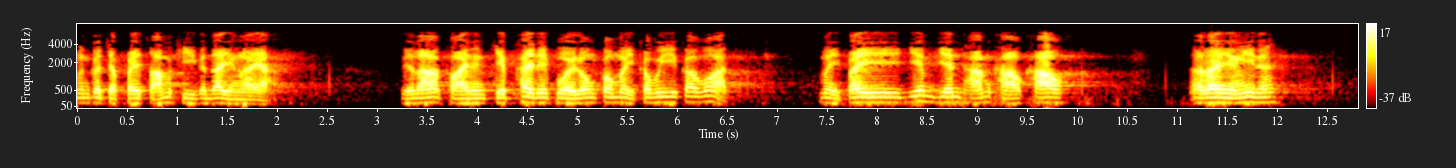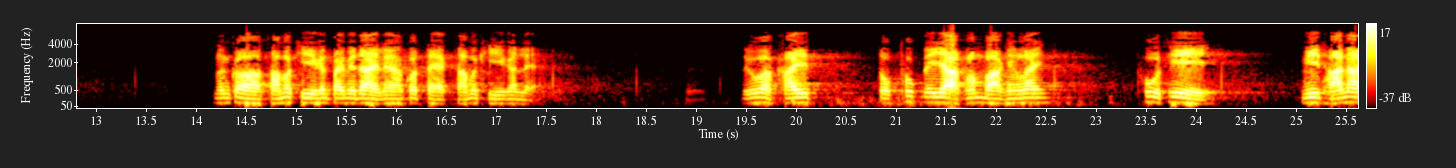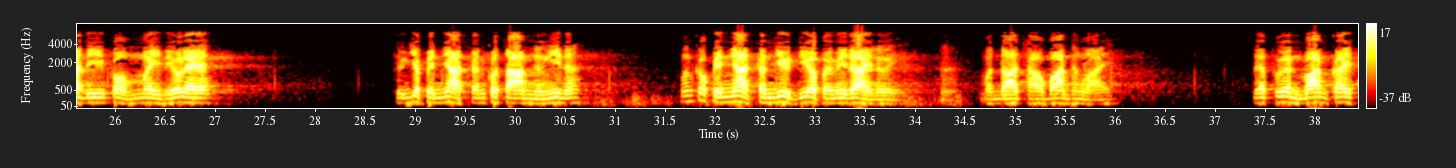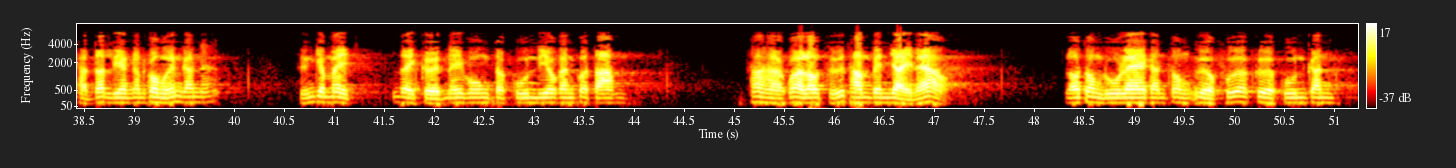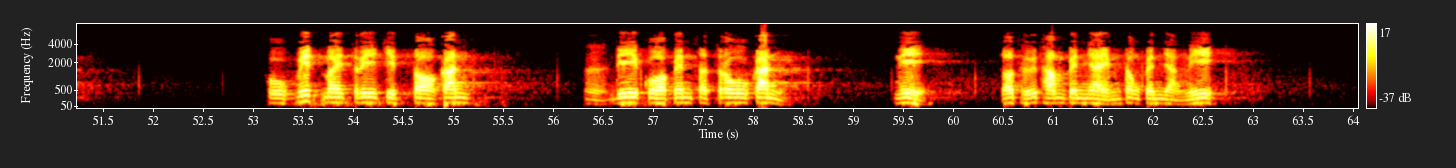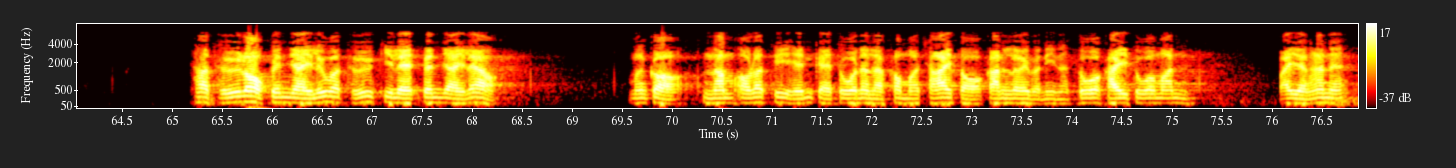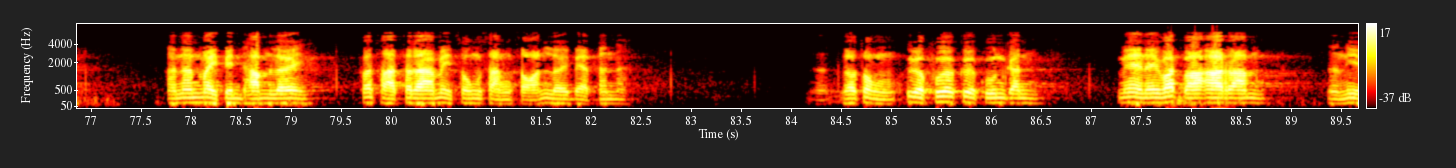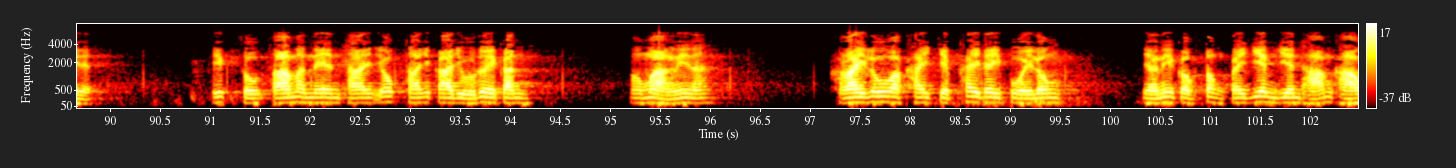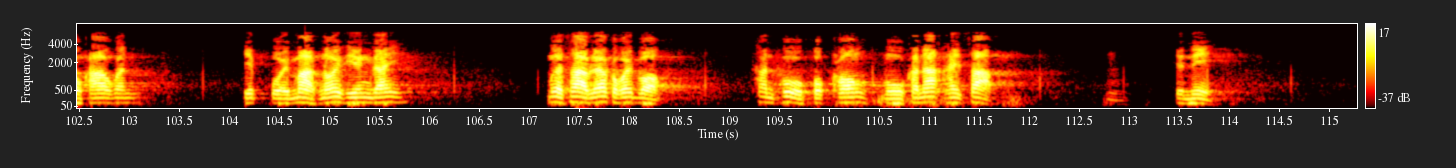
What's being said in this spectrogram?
มันก็จะไปสามัคคีกันได้อย่างไรอะ่ะ เวลาฝ่ายหนึ่งเจ็บไข้ได้ป่วยลงก็ไม่กวีกวาด ไม่ไปเยี่ยมเยียนถามข่าวข่าว อะไรอย่างนี้นะ มันก็สามัคคีกันไปไม่ได้แล้ว ก็แตกสามัคคีกันแหละ หรือว่าใครตกทุกข์ได้ยากลำบากอย่างไร ผู้ที่มีฐานะดีก็ไม่เดียวแล ถึงจะเป็นญาติกันก็ตามอย่างนี้นะ มันก็เป็นญาติกันยืดเยื้อไปไม่ได้เลยบรรดาชาวบ้านทั้งหลาย และเพื่อนบ้านใกล้ถัดดัดเลียงกันก็เหมือนกันนะถึงจะไม่ได้เกิดในวงตระกูลเดียวกันก็ตาม ถ้าหากว่าเราถือธรรมเป็นใหญ่แล้ว เราต้องดูแลกันต้องเอื้อเฟื้อเกื้อกูลกัน ผูกมิตรไมตรีจิตต่อกันดีกว่าเป็นศัตรูกัน นี่ เราถือธรรมเป็นใหญ่มันต้องเป็นอย่างนี้ ถ้าถือโลกเป็นใหญ่หรือว่าถือกิเลสเป็นใหญ่แล้ว มันก็นำเอาลัทธิเห็นแก่ตัวนั่นแหละเข้ามาใช้ต่อกันเลยแบบนี้นะตัวใครตัวมันไปอย่างนั้นนะอันนั้นไม่เป็นธรรมเลย พระศาสดาไม่ทรงสั่งสอนเลยแบบนั้นนะเราต้องเอื้อเฟื้อเกื้อกูลกัน แม่ในวัดวาอาราม นี่แหละภิกษุสามเณรทายกทายิกาอยู่ด้วยกันมากๆนี่นะ ใครรู้ว่าใครเจ็บไข้ได้ป่วยลง อย่างนี้ก็ต้องไปเยี่ยมเยียนถามข่าวข่าวกัน เจ็บป่วยมากน้อยเพียงใดเมื่อทราบแล้วก็ไปบอก ท่านผู้ปกครองหมู่คณะให้ทราบเช่นนี้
